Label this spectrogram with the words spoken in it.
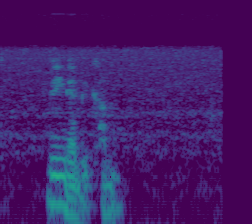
Being and Becoming.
